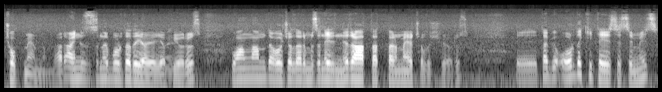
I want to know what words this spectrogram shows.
çok memnunlar. Aynısını burada da ya- yapıyoruz. Bu anlamda hocalarımızın elini rahatlatmaya çalışıyoruz. E, tabii oradaki tesisimiz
